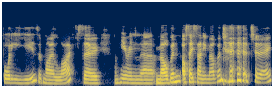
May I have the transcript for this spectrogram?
40 years of my life. So, I'm here in uh, Melbourne. I'll say sunny Melbourne today.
